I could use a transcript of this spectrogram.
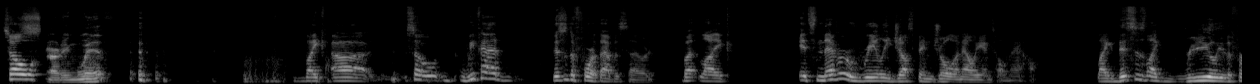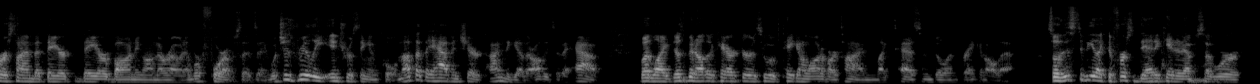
So starting with. like uh so we've had this is the fourth episode, but like it's never really just been Joel and Ellie until now. Like this is like really the first time that they are they are bonding on their own, and we're four episodes in, which is really interesting and cool. Not that they haven't shared time together, obviously they have, but like there's been other characters who have taken a lot of our time, like Tess and Bill and Frank and all that. So this to be like the first dedicated episode where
